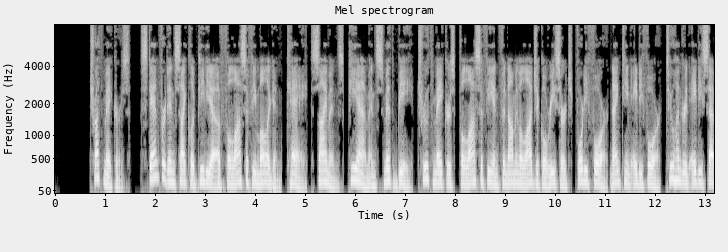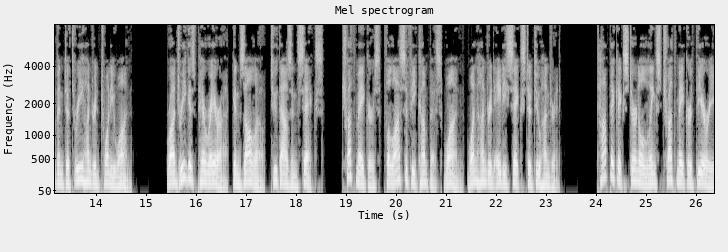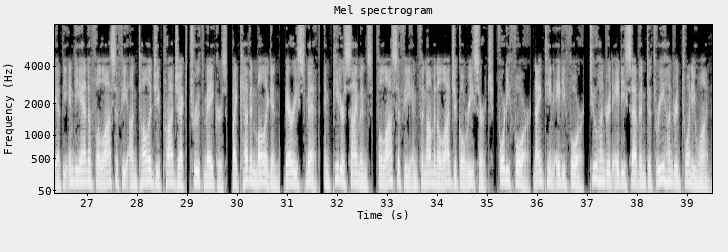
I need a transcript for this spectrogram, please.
Truthmakers. Stanford Encyclopedia of Philosophy Mulligan, K., Simons, P. M. and Smith B., Truth Makers, Philosophy and Phenomenological Research, 44 1984, 287–321. Rodriguez Pereyra, Gonzalo, 2006. Truthmakers, Philosophy Compass 1, 186–200. Topic external links Truthmaker Theory at the Indiana Philosophy Ontology Project Truth Makers, by Kevin Mulligan, Barry Smith, and Peter Simons, Philosophy and Phenomenological Research, 44 1984, 287–321.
